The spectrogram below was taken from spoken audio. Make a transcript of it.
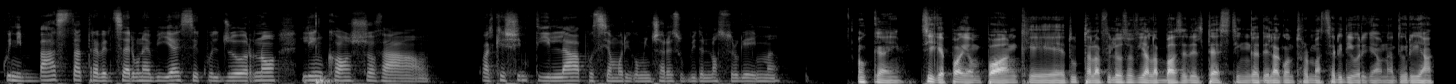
quindi basta attraversare una via e se quel giorno l'inconscio fa qualche scintilla possiamo ricominciare subito il nostro game. Ok, sì, che poi è un po' anche tutta la filosofia alla base del testing della control mastery theory, che è una teoria,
